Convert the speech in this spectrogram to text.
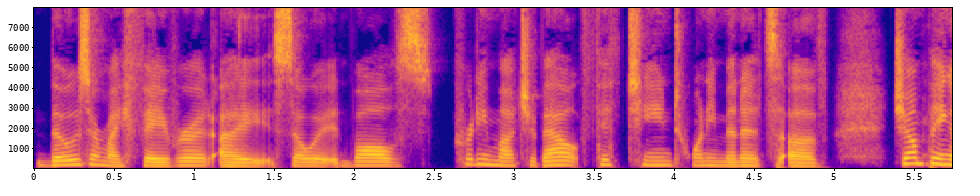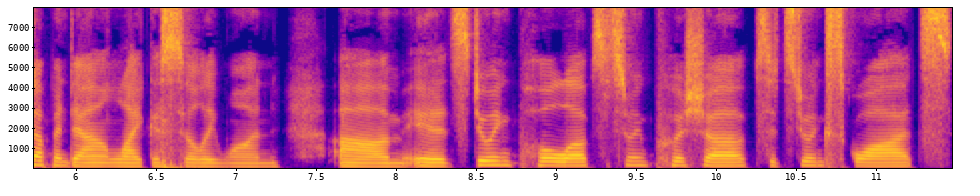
those are my favorite. I so it involves pretty much about 15, 20 minutes of jumping up and down like a silly one. Um, it's doing pull ups, it's doing push ups, it's doing squats,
